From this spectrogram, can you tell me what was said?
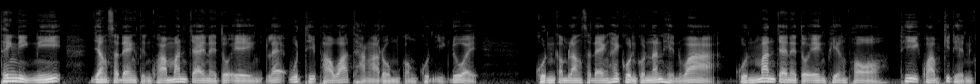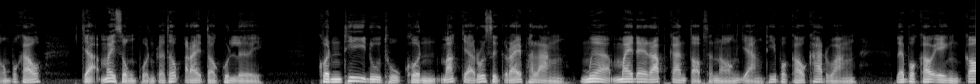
เทคนิคนี้ยังแสดงถึงความมั่นใจในตัวเอง และวุฒิภาวะทางอารมณ์ของคุณอีกด้วย คุณกำลังแสดงให้คนคนนั้นเห็นว่า คุณมั่นใจในตัวเองเพียงพอที่ความคิดเห็นของพวกเขา จะไม่ส่งผลกระทบอะไรต่อคุณเลย คนที่ดูถูกคนมักจะรู้สึกไร้พลัง เมื่อไม่ได้รับการตอบสนองอย่างที่พวกเขาคาดหวัง และพวกเขาเองก็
